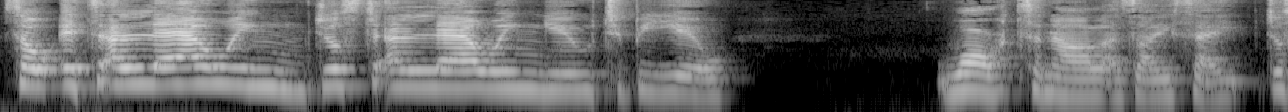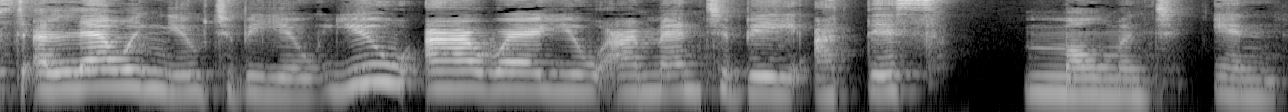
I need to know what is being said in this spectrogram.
So it's allowing, just allowing you to be you. Warts and all, as I say. Just allowing you to be you. You are where you are meant to be at this moment in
